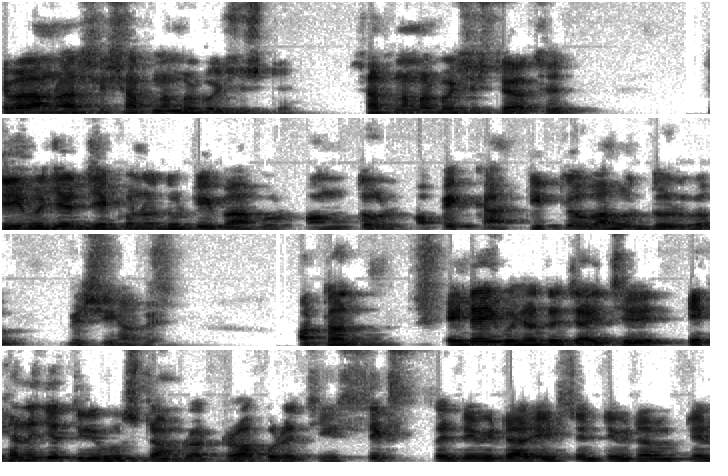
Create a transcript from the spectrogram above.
এবার আমরা আসি সাত নম্বর বৈশিষ্ট্যে। সাত নম্বর বৈশিষ্ট্যে আছে, ত্রিভুজের যে কোনো দুটি বাহুর অন্তর অপেক্ষা তৃতীয় বাহুর দৈর্ঘ্য বেশি হবে। অর্থাৎ এটাই বোঝাতে চাইছে, এখানে যে ত্রিভুজটা আমরা ড্র করেছি সিক্স সেন্টিমিটার এইট সেন্টিমিটার এবং টেন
